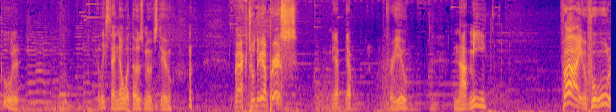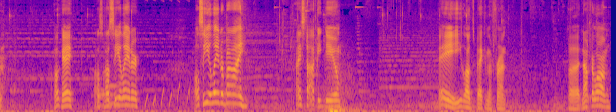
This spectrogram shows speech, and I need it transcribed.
Cool. At least I know what those moves do. Back to the abyss. Yep, yep. For you. Not me. Fly, you fool! Okay. I'll, I'll see you later. I'll see you later, bye! Nice talking to you. Hey, Elog's back in the front. But not for long.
